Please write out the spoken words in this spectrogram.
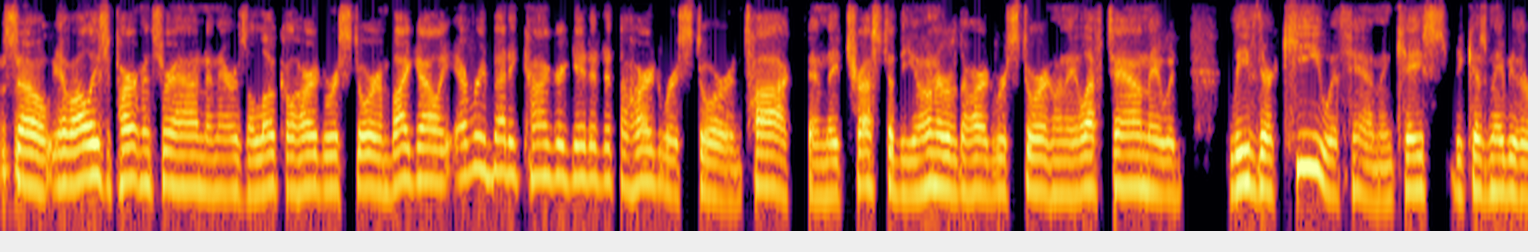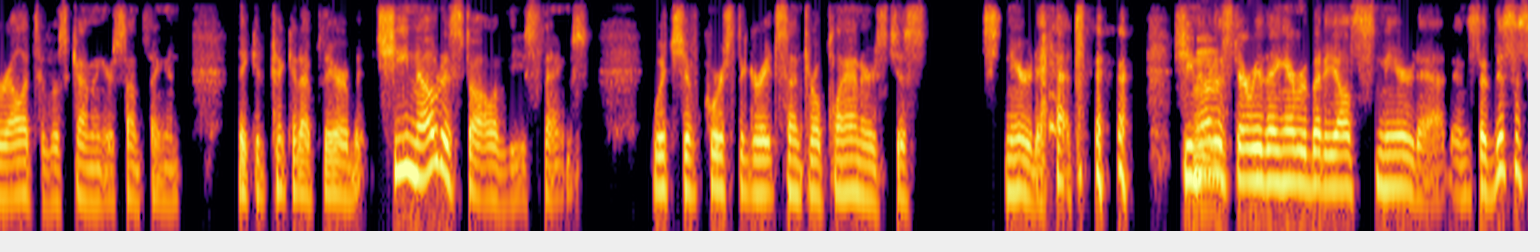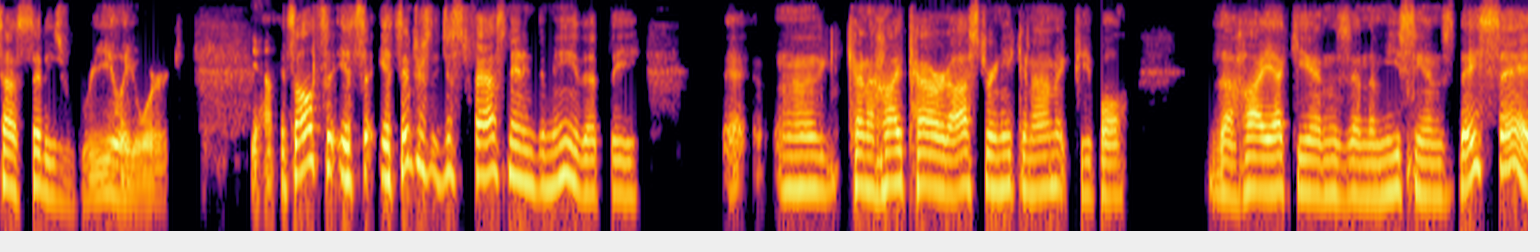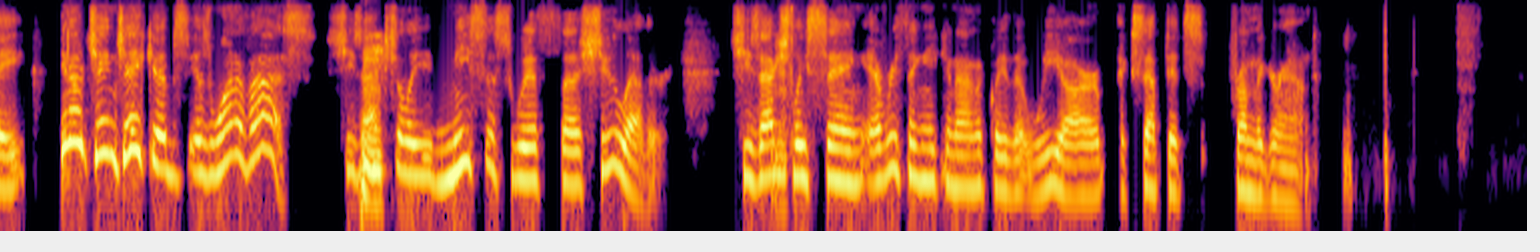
Mm-hmm. So you have all these apartments around, and there was a local hardware store, and by golly, everybody congregated at the hardware store and talked, and they trusted the owner of the hardware store. And when they left town, they would leave their key with him in case, because maybe the relative was coming or something, and they could pick it up there. But she noticed all of these things, which, of course, the great central planners just sneered at. she mm. noticed everything everybody else sneered at, and said, this is how cities really work. Yeah, it's also it's it's interesting, just fascinating to me that the uh, uh kind of high-powered Austrian economic people, the Hayekians and the Misesians, they say, you know, Jane Jacobs is one of us. She's mm. actually Mises with uh, shoe leather she's mm-hmm. actually saying everything economically that we are, except it's from the ground.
